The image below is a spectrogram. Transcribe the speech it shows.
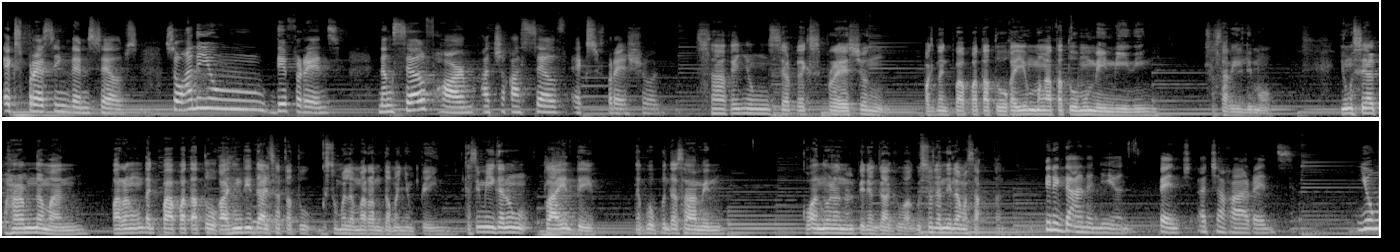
expressing themselves. So, ano yung difference ng self-harm at saka self-expression? Sa akin yung self-expression, pag nagpapatato ka, yung mga tattoo mo may meaning sa sarili mo. Yung self-harm naman, parang nagpapatato ka, hindi dahil sa tattoo, gusto mo lang maramdaman yung pain. Kasi may ganong client eh, nagpupunta sa amin, kung ano lang nung pinagagawa. Gusto lang nila masaktan. Pinagdaanan niyo yun, Pench at saka Reds. Yung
